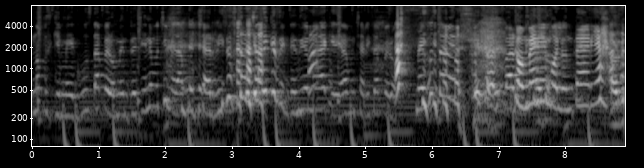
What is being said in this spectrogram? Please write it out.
no, pues que me gusta, pero me entretiene mucho y me da mucha risa. O sea, yo sé que su intención no era que diera mucha risa, pero me gusta ver esas partes. Comedia involuntaria. Ahorita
